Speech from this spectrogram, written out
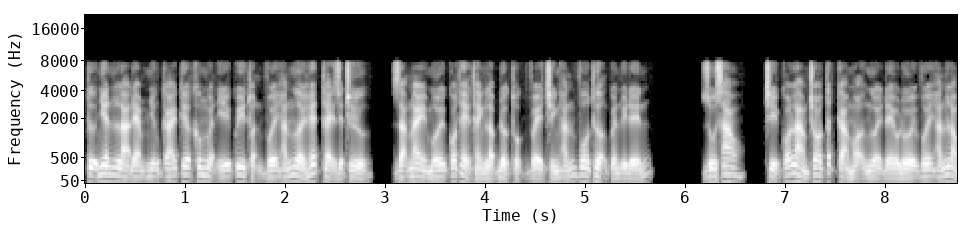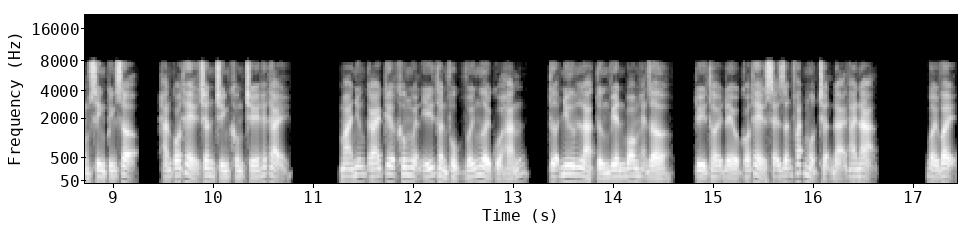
tự nhiên là đem những cái kia không nguyện ý quy thuận với hắn người hết thể diệt trừ, dạng này mới có thể thành lập được thuộc về chính hắn vô thượng quyền vì đến. Dù sao, chỉ có làm cho tất cả mọi người đều đối với hắn lòng sinh kính sợ, hắn có thể chân chính khống chế hết thảy. Mà những cái kia không nguyện ý thần phục với người của hắn, tựa như là từng viên bom hẹn giờ, tùy thời đều có thể sẽ dẫn phát một trận đại tai nạn. Bởi vậy,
